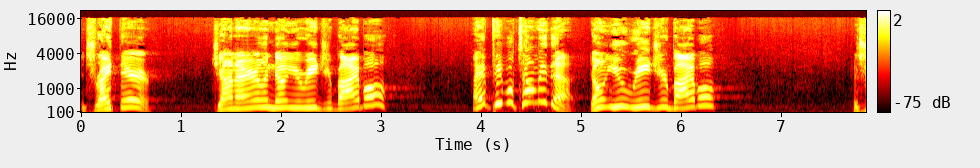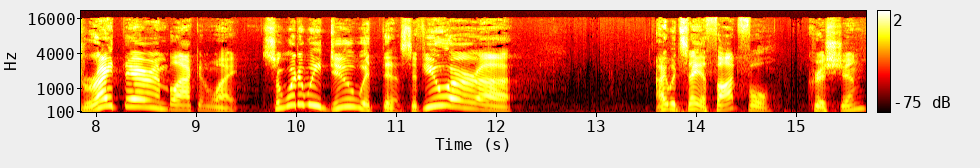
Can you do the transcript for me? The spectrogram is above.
it's right there. John Ireland, don't you read your Bible? I have people tell me that. Don't you read your Bible? It's right there in black and white. So, what do we do with this? If you are, uh, I would say, a thoughtful Christian,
